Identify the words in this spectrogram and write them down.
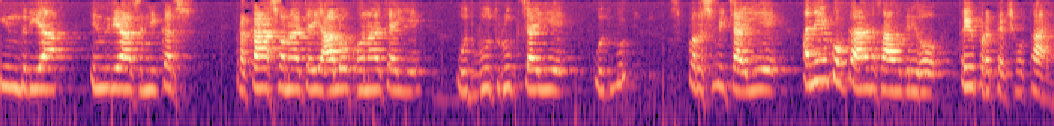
इंद्रिया इंद्रिया से निकर्ष, प्रकाश होना चाहिए, आलोक होना चाहिए उद्भूत रूप चाहिए, उद्भूत स्पर्श भी चाहिए, अनेकों कारण सामग्री हो तो प्रत्यक्ष होता है।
